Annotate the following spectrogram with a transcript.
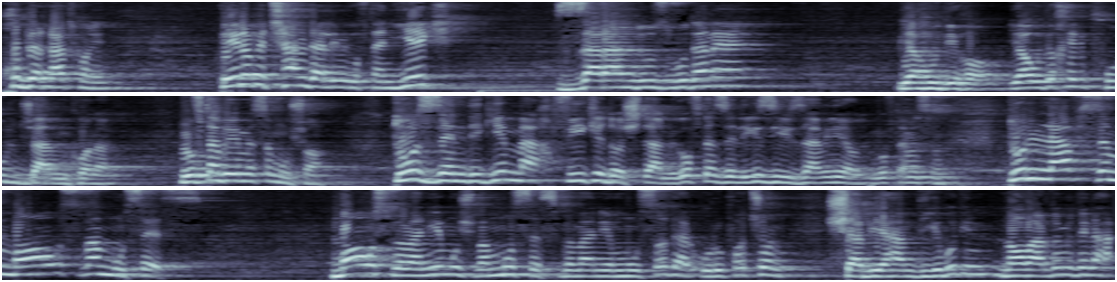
خوب دقت کنید. به اینا به چند دلیل می‌گفتن. یک زرندوز بودن یهودی ها یهودی خیلی پول جمع می‌کنن. می‌گفتن به مثل موشان دو زندگی مخفی که داشتن. می‌گفتن زندگی زیرزمینی می‌گفتن مثل دو لفظ ماوس و موسس. ماوس به معنی موش و موسس به معنی موسا در اروپا چون شبیه هم دیگه بود این نامردم می‌دونن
